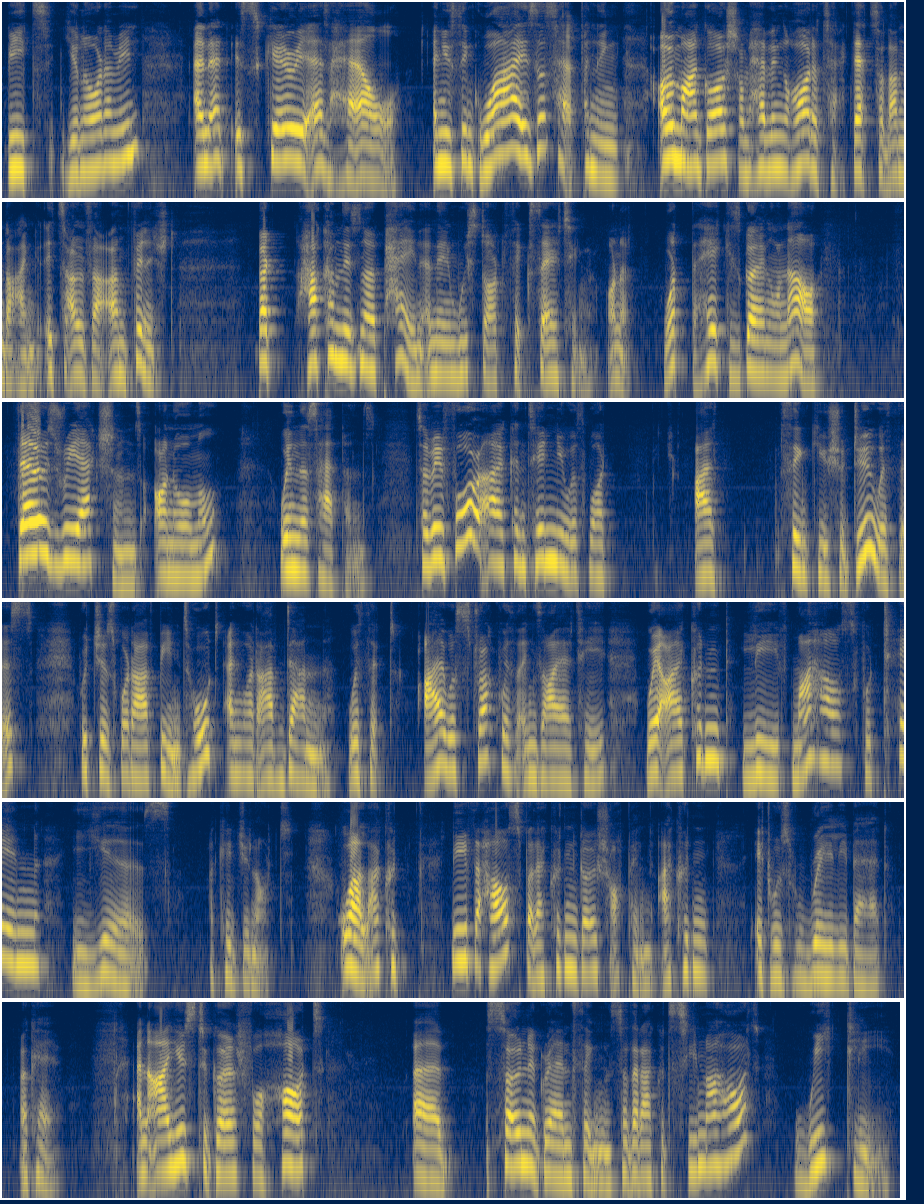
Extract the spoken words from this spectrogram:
beats, you know what I mean? And that is scary as hell. And you think, why is this happening? Oh my gosh, I'm having a heart attack. That's it, I'm dying. It's over, I'm finished. But how come there's no pain? And then we start fixating on it. What the heck is going on now? Those reactions are normal when this happens. So before I continue with what I think you should do with this, which is what I've been taught and what I've done with it. I was struck with anxiety where I couldn't leave my house for 10 years. I kid you not. Well, I could leave the house, but I couldn't go shopping. I couldn't, it was really bad. Okay. And I used to go for heart uh, sonogram things so that I could see my heart weekly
